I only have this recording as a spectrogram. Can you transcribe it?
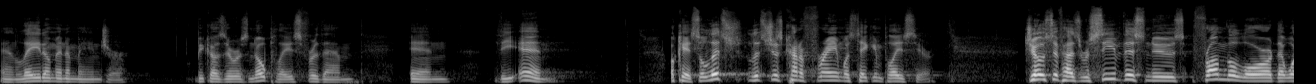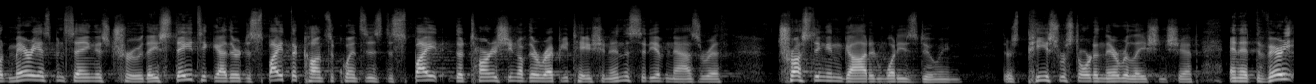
and laid him in a manger, because there was no place for them in the inn. Okay, so let's, let's just kind of frame what's taking place here. Joseph has received this news from the Lord that what Mary has been saying is true. They stay together despite the consequences, despite the tarnishing of their reputation in the city of Nazareth, trusting in God and what He's doing. There's peace restored in their relationship. And at the very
